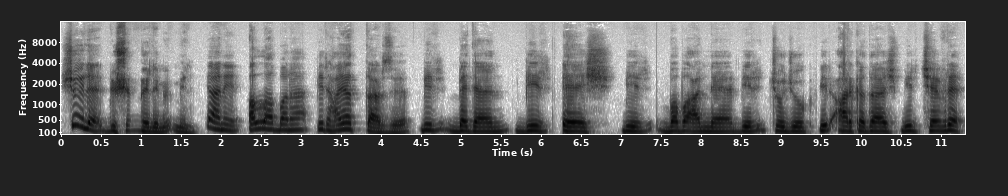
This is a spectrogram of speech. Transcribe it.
Şöyle düşünmeli mümin. Yani Allah bana bir hayat tarzı, bir beden, bir eş, bir baba anne, bir çocuk, bir arkadaş, bir çevre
